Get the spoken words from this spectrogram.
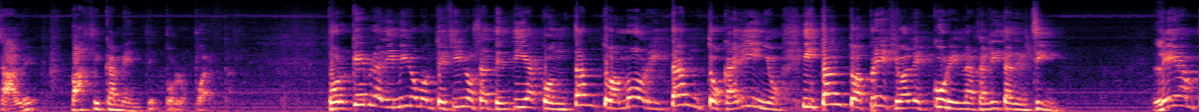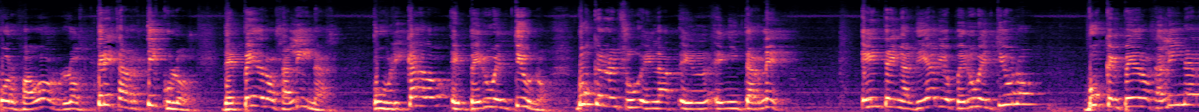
Sale básicamente por los puertos. ¿Por qué Vladimiro Montesinos atendía con tanto amor y tanto cariño y tanto aprecio a Alex Curi en la salita del cine? Lean por favor los tres artículos de Pedro Salinas publicado en Perú 21. Búsquenlo en, su, en, la- en- internet. Entren al diario Perú 21, busquen Pedro Salinas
